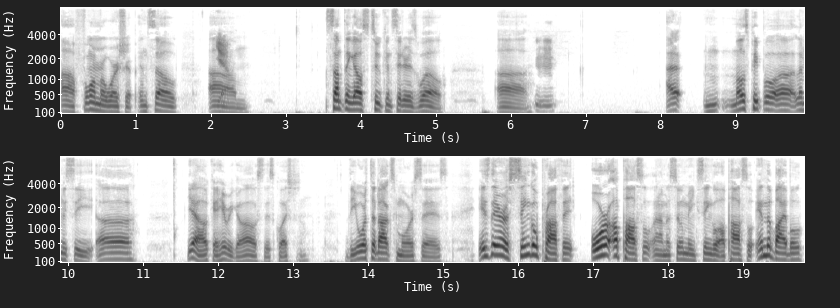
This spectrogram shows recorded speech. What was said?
uh, form of worship, and so um, Yeah. something else to consider as well. Uh, mm-hmm. I m- most people. Uh, let me see. Uh, yeah. Okay. Here we go. I'll ask this question. The Orthodox Moor says, "Is there a single prophet or apostle, and I'm assuming single apostle in the Bible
